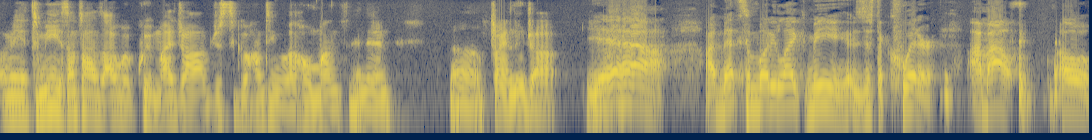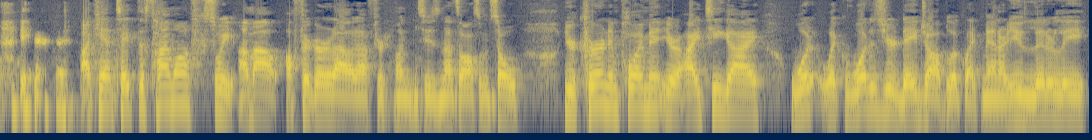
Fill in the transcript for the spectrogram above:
I mean, to me, sometimes I would quit my job just to go hunting a whole month and then uh, find a new job. Yeah, I met somebody like me. It's just a quitter. I'm out. Oh, I can't take this time off. Sweet, I'm out. I'll figure it out after hunting season. That's awesome. So, your current employment, you're IT guy. What like what does your day job look like, man? Are you literally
